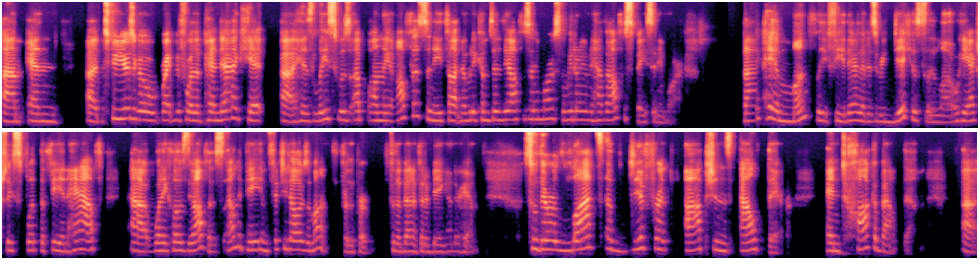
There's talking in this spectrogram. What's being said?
Um, and uh, two years ago, right before the pandemic hit, uh, his lease was up on the office and he thought nobody comes into the office anymore, so we don't even have office space anymore. But I pay a monthly fee there that is ridiculously low. He actually split the fee in half uh, when he closed the office. I only pay him $50 a month for the per for the benefit of being under him. So there are lots of different options out there and talk about them. Uh,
